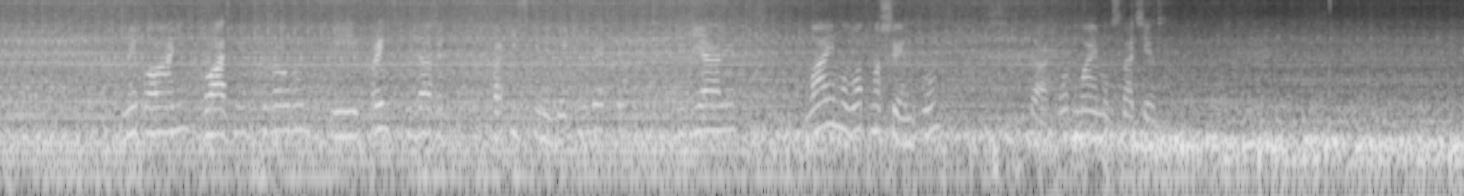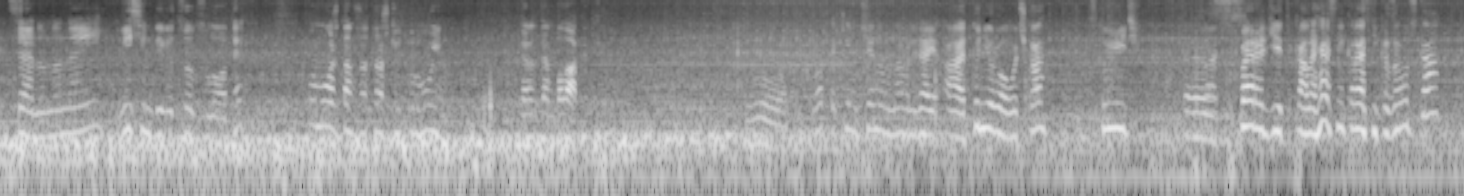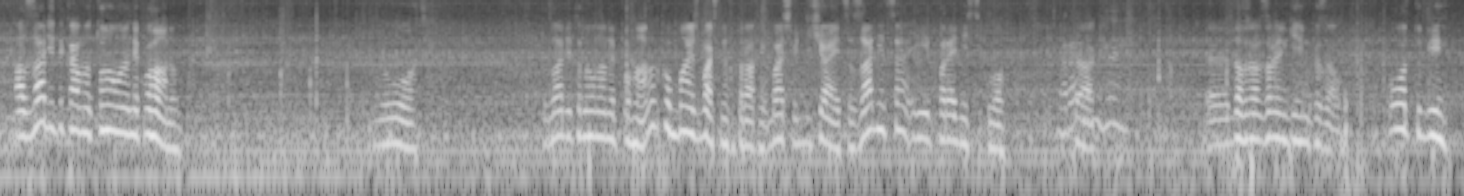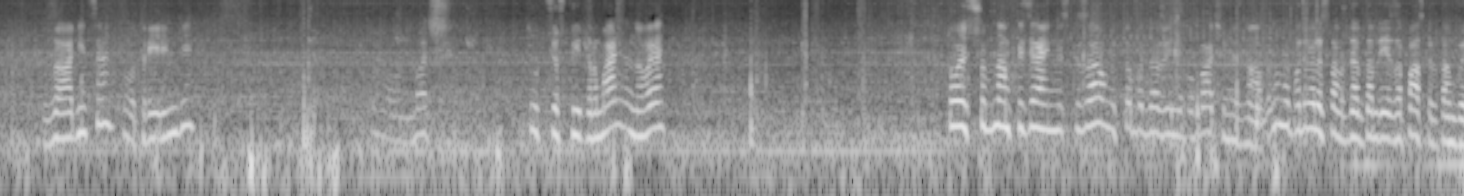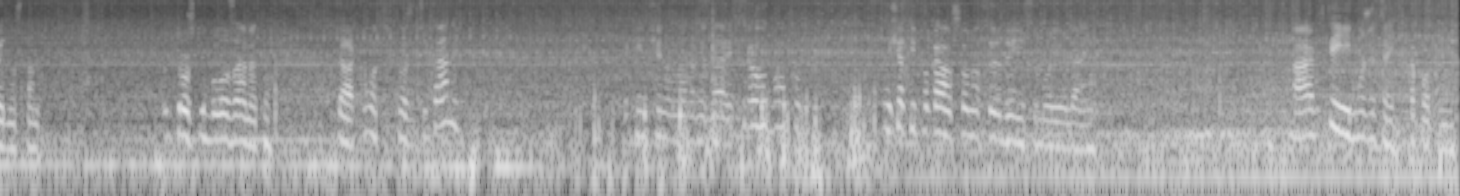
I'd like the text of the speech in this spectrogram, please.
Непогані, класні, я сказав би. І в принципі навіть практично не биті, якщо в ідеалі. Маємо от машинку. Так, от маємо, кстати, ціну на неї 8900 злотих. Ну, може там щось трошки торгуємо, зараз балакати. От. Таким чином вона виглядає. А, тоніровочка стоїть. Е, спереді така легесенька, легесенька заводська, а ззаді така вона тонована непогано. От. Ззаді тонована непогано. Ну, Тако маєш бачити на фотографіях, бачиш, відлічається задниця і переднє стекло. Так. Е, да, зра- зразу їм казав. От тобі задниця, от рілінги. От, Бач, тут все стоїть нормально, нове. Тобто, щоб нам хазяїн не сказав, ніхто би навіть і не побачив, не знав. Ну, ми подивилися там, ждемо, там де є запаска, там видно, що там трошки було замято. Так, от теж титани. Таким чином вона виглядає з цього боку. Ну, зараз ти покажу, що вона всередині собою являє. А ти може цей капот мені.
